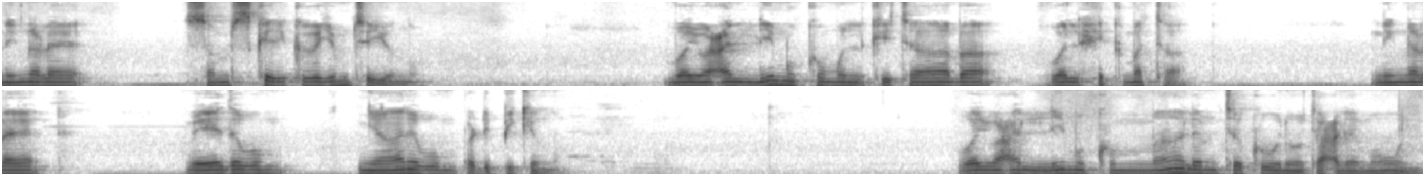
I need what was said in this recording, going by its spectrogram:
നിങ്ങളെ സംസ്കരിക്കുകയും ചെയ്യുന്നു. വയുഅല്ലിമുക്കുമുൽ കിതാബ വൽ ഹിക്മത നിങ്ങളെ വേദവും ജ്ഞാനവും പഠിപ്പിക്കുന്നു. വയുഅല്ലിമുക്കും മാലം ചക്കൂനു തലമൂൻ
